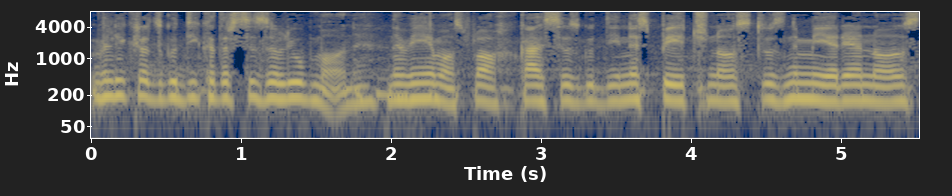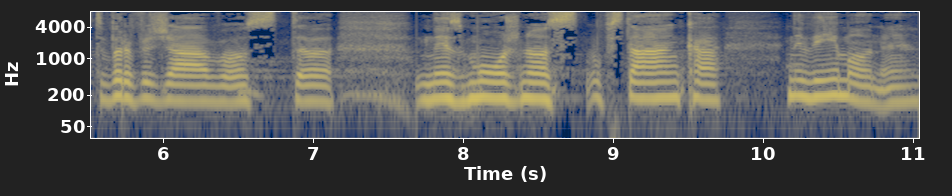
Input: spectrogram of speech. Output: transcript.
velikrat zgodi, kadar se zaljubimo. Ne, ne vemo sploh, kaj se zgodi. Nespečnost, vznemirjenost, vrvežavost, eh, nezmožnost obstanka. Ne vemo, ne?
